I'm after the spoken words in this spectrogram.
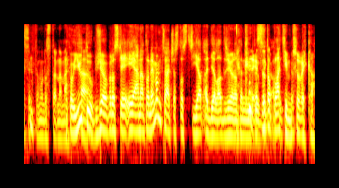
se k tomu dostaneme. Jako YouTube, že jo, prostě i já na to nemám třeba často stříhat a dělat, že jo, na ten YouTube. já se to platím jako- člověka.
